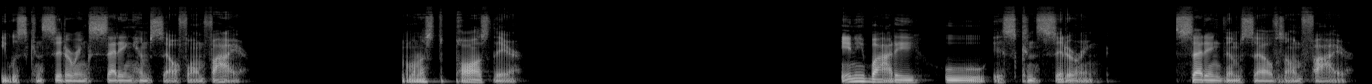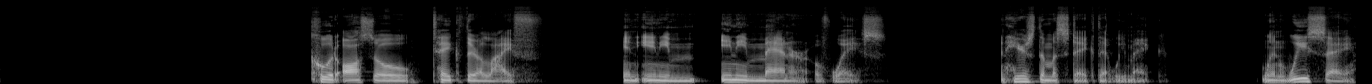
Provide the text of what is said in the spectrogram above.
he was considering setting himself on fire. I want us to pause there. Anybody who is considering setting themselves on fire could also take their life in any any manner of ways. And here's the mistake that we make. When we say,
